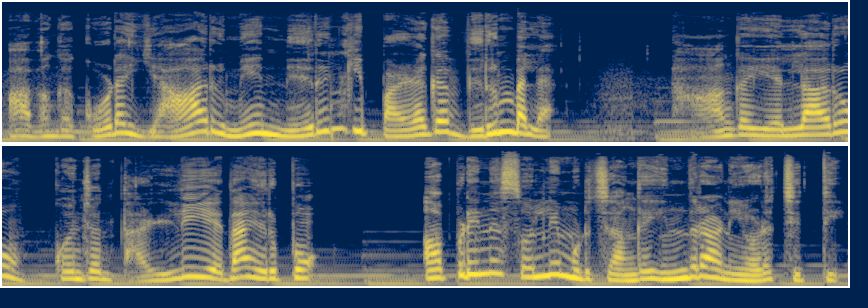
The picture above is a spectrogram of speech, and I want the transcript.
அவங்க கூட யாருமே நெருங்கி பழக விரும்பல. நாங்க எல்லாரும் கொஞ்சம் தள்ளியே தான் இருப்போம். அப்படின்னு சொல்லி முடிச்சாங்க இந்திராணியோட சித்தி.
